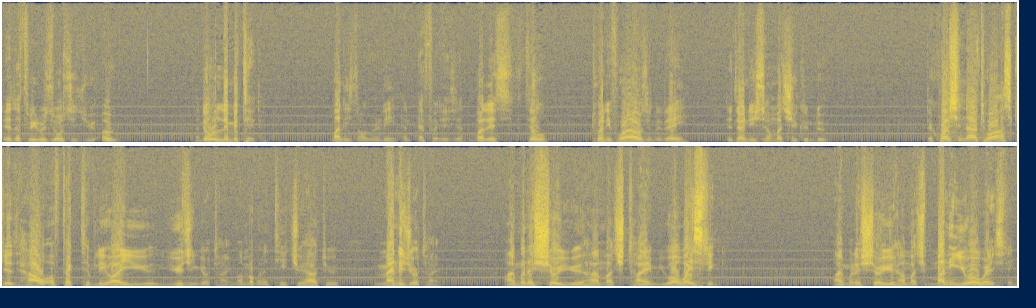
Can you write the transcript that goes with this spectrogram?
They're the three resources you own, and they're all limited. Money's not really, and effort isn't, but it's still 24 hours in a day. There's only so much you can do. The question now to ask is how effectively are you using your time? I'm not going to teach you how to manage your time. I'm going to show you how much time you are wasting. I'm going to show you how much money you are wasting.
